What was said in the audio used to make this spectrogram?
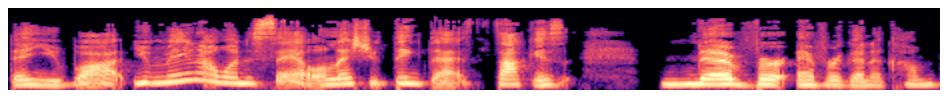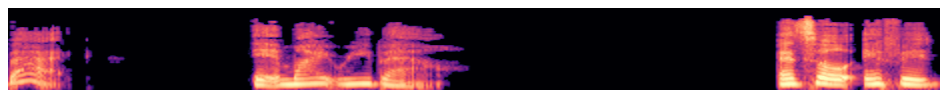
than you bought, you may not want to sell unless you think that stock is never ever going to come back. It might rebound. And so if it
